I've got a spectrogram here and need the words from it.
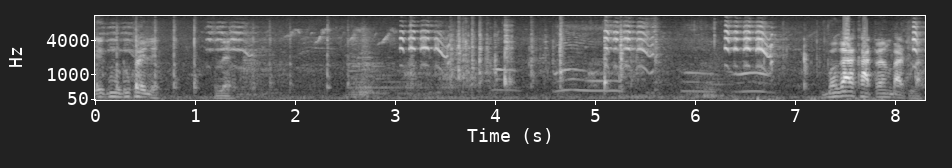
એક મોઢું ખાઈ લે. લે. બગાડ ખાટા ને બાટલા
